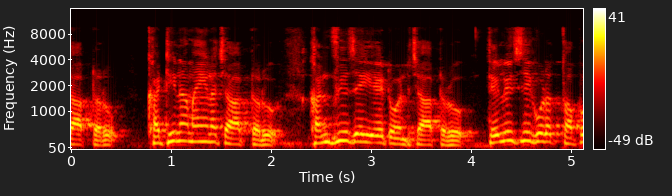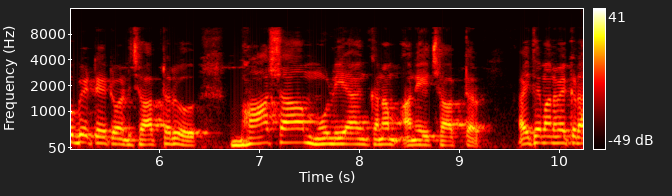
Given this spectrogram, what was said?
చాప్టరు. కఠినమైన చాప్టరు కన్ఫ్యూజ్ అయ్యేటువంటి చాప్టరు తెలిసి కూడా తప్పు పెట్టేటువంటి చాప్టరు భాషా మూల్యాంకనం అనే చాప్టర్. అయితే మనం ఇక్కడ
